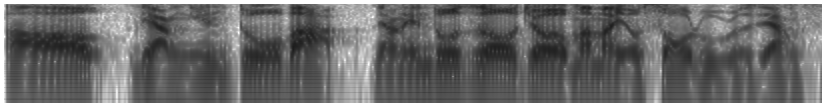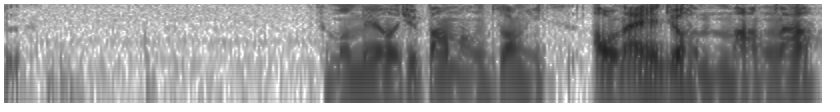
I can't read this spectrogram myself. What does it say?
熬两年多吧。两年多之后就慢慢有收入了，这样子。怎么没有去帮忙装椅子啊？我那天就很忙啊，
